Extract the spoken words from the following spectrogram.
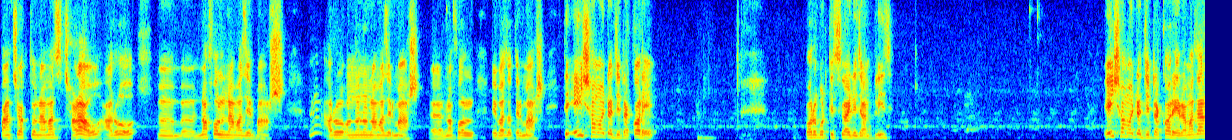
পাঁচ ওয়াক্ত নামাজ ছাড়াও আরও উম, নফল নামাজের মাস। আরও অন্যান্য নামাজের মাস নফল, এবাদতের মাস। তো এই সময়টা যেটা করে, পরবর্তী স্লাইডে যান, প্লিজ। এই সময়টা যেটা করে, রমাদান,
